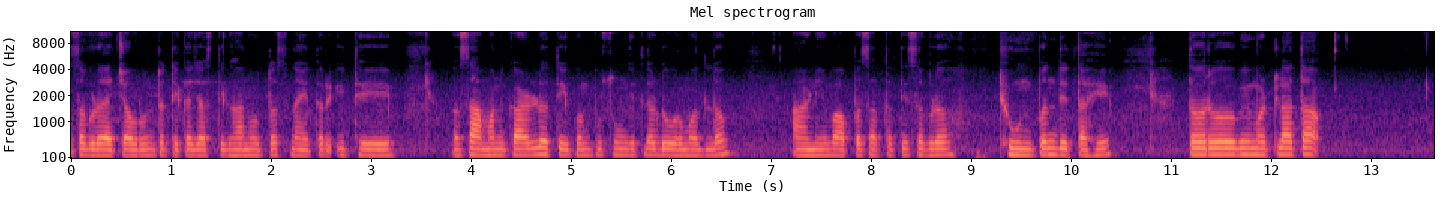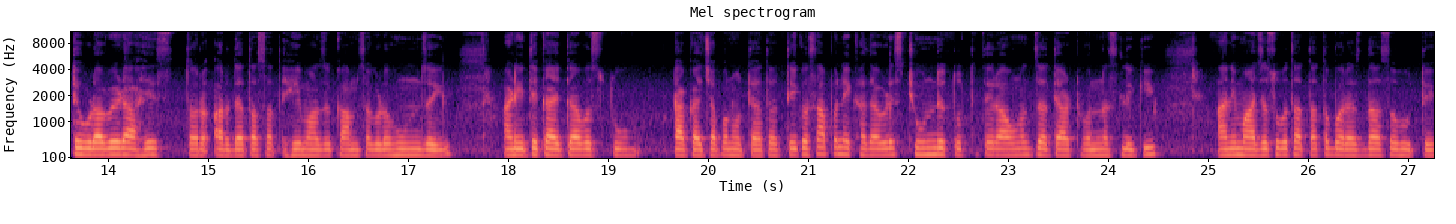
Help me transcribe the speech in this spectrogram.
सगळं याच्यावरून तर ते काही जास्ती घाण होतच नाही. तर इथे सामान काढलं ते पण पुसून घेतलं डोअरमधलं. आणि वापस आता ते सगळं ठेवून पण देत आहे. तर मी म्हटलं आता तेवढा वेळ आहेच तर अर्ध्या तासात हे माझं काम सगळं होऊन जाईल. आणि इथे काय काय वस्तू टाकायच्या पण होत्या तर ते कसं आपण एखाद्या वेळेस ठेवून देतो तर ते राहूनच जाते आठवण नसली की. आणि माझ्यासोबत आता तर बऱ्याचदा असं होते.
